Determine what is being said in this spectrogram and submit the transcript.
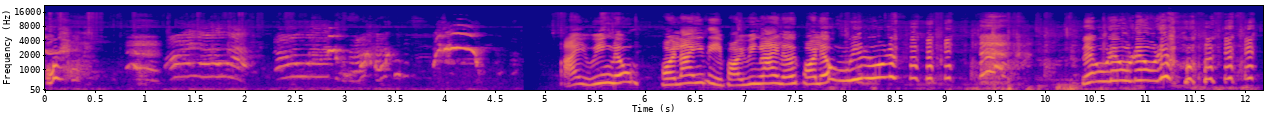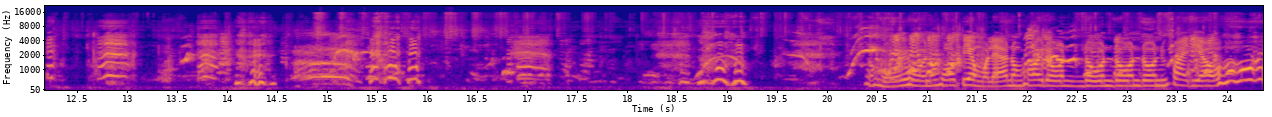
โอ้ยไปวิ่งเร็วพลอยไล่สิพลอยวิ่งไล่เลยพลอยเร็ววิ่งเร็วเร็วเร็วเร็วเร็ว โอ้โหโอ้โหน้อง พลอยเปียกหมดแล้วน้องพลอยโดนโดนโดนโดนอยู่ฝ่ายเดียวโอ้ย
